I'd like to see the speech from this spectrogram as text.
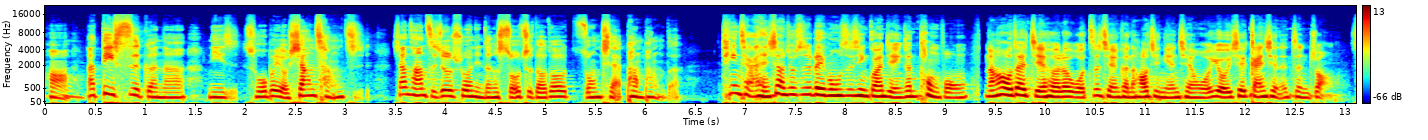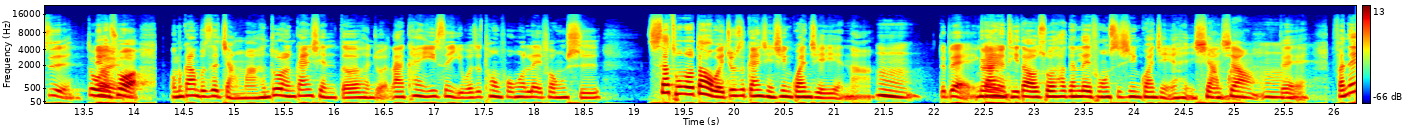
好，那第四个呢，你会不会有香肠指？香肠指就是说，你整个手指头都肿起来，胖胖的，听起来很像就是类风湿性关节炎跟痛风，然后再结合了我之前可能好几年前我有一些干癬的症状，是对没有错。我们刚刚不是在讲吗？很多人干癬得了很久，来看医生以为是痛风或类风湿，其实他从头到尾就是干癬性关节炎呐、啊，嗯，对不对？你刚刚有提到说它跟类风湿性关节炎很像，很像，嗯，对，反正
